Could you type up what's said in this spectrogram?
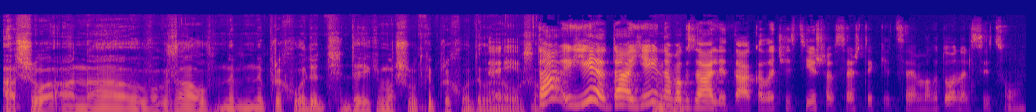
А що, а на вокзал не, не приходять? Деякі маршрутки приходили на вокзал. Та, є, да, є і на вокзалі, так, але частіше все ж таки це Макдональдс і ЦУМ.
